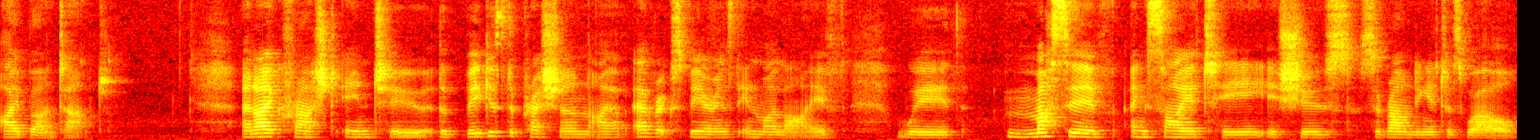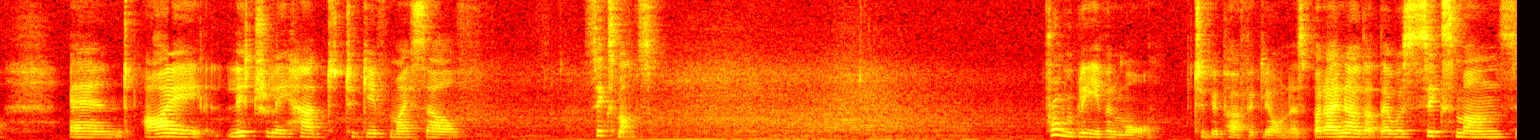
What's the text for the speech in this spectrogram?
I burnt out. And I crashed into the biggest depression I have ever experienced in my life with massive anxiety issues surrounding it as well. And I literally had to give myself six months. Probably even more, to be perfectly honest. But I know that there was six months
